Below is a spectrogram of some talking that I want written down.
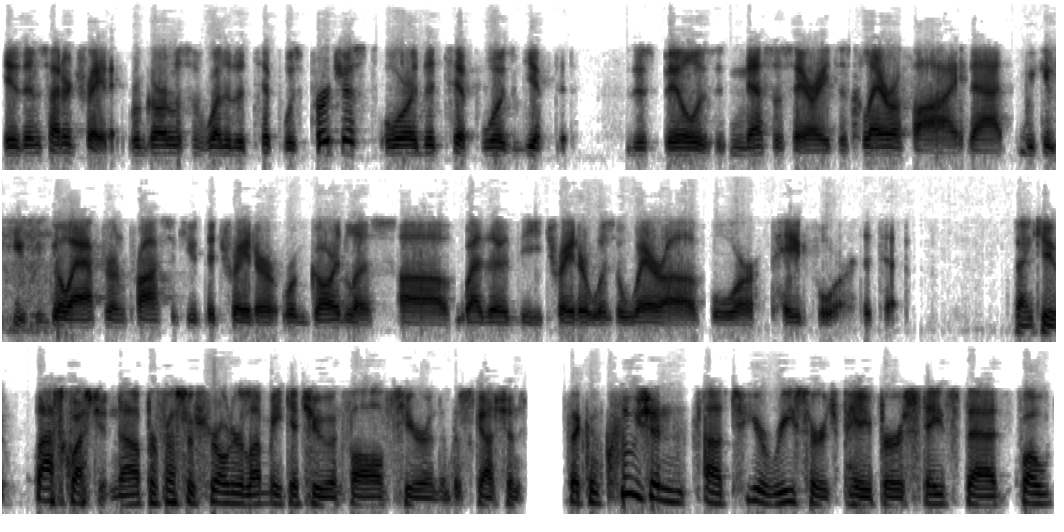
is insider trading, regardless of whether the tip was purchased or the tip was gifted this bill is necessary to clarify that we can you can go after and prosecute the trader regardless of whether the trader was aware of or paid for the tip. Thank you. Last question. Uh, Professor Schroeder, let me get you involved here in the discussion. The conclusion uh, to your research paper states that, quote,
